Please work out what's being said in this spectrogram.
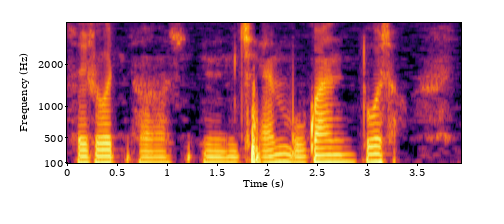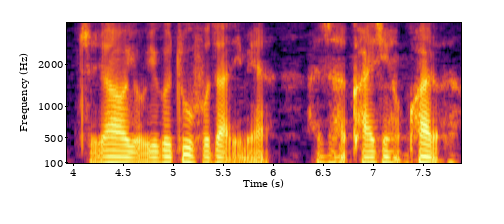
所以说，呃，嗯，钱无关多少。只要有一个祝福在里面，还是很开心、很快乐的。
